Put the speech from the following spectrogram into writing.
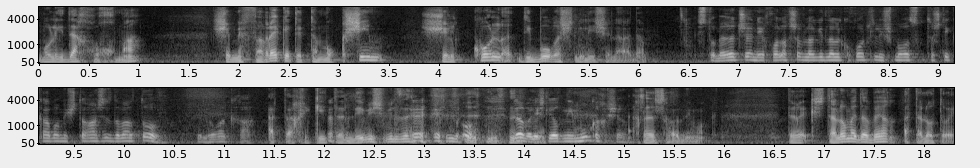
מולידה חוכמה שמפרקת את המוקשים של כל הדיבור השלילי של האדם. זאת אומרת שאני יכול עכשיו להגיד ללקוחות שלי לשמור על זכות השתיקה במשטרה, שזה דבר טוב, זה לא רק רע. אתה חיכית לי בשביל זה? לא, לא, אבל יש לי עוד נימוק עכשיו. עכשיו יש לך עוד נימוק. תראה, כשאתה לא מדבר, אתה לא טועה.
